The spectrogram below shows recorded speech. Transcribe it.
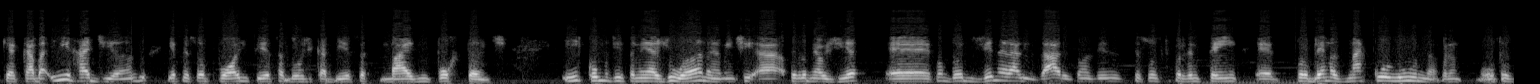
que acaba irradiando e a pessoa pode ter essa dor de cabeça mais importante. E, como disse também a Joana, realmente a fibromialgia é, são dores generalizadas, então às vezes pessoas que, por exemplo, têm é, problemas na coluna, por exemplo,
